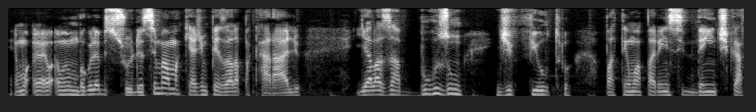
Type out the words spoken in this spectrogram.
É, uma, é, um bagulho absurdo. É sempre uma maquiagem pesada pra caralho. E elas abusam de filtro pra ter uma aparência idêntica a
